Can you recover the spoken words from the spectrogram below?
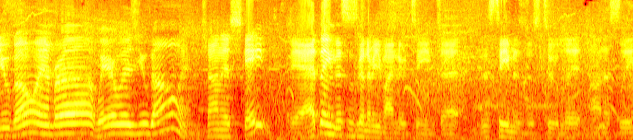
you going, bruh? Where was you going? Trying to escape? Yeah, I think this is gonna be my new team, chat. This team is just too lit, honestly.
